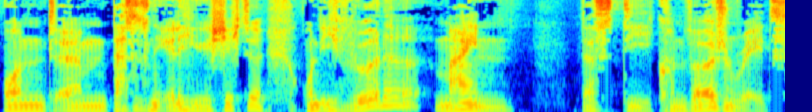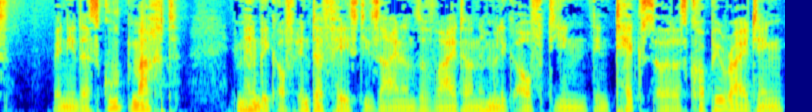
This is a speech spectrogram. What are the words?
und ähm, das ist eine ehrliche Geschichte und ich würde meinen, dass die Conversion Rates, wenn ihr das gut macht, im Hinblick auf Interface Design und so weiter und im Hinblick auf den, den Text, also das Copywriting,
